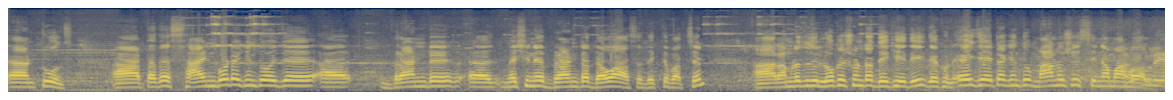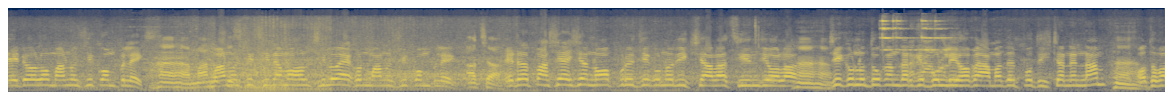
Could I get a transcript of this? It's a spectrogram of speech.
অ্যান্ড টুলস আর তাদের সাইনবোর্ডে কিন্তু ওই যে ব্র্যান্ডের মেশিনের ব্র্যান্ডটা দেওয়া আছে দেখতে পাচ্ছেন। আর আমরা যদি লোকেশনটা দেখিয়ে দিই দেখুন এই যে এটা কিন্তু মানুষই সিনেমা হল এটা হলো মানসিক কমপ্লেক্স হ্যাঁ হ্যাঁ মানুষ সিনেমা হল ছিল এখন মানসিক কমপ্লেক্স আচ্ছা এটার পাশে এসে নপুরে যে কোনো রিক্সাওয়ালা সিএনজিওয়ালা হ্যাঁ, হ্যাঁ। যে কোনো দোকানদারকে বললেই হবে আমাদের প্রতিষ্ঠানের নাম হ্যাঁ। অথবা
